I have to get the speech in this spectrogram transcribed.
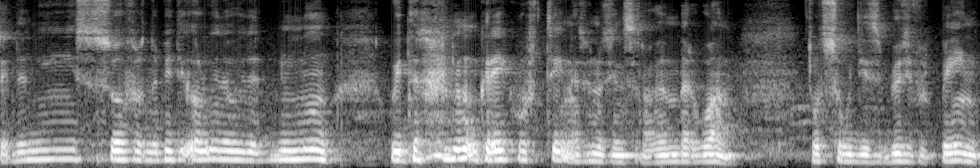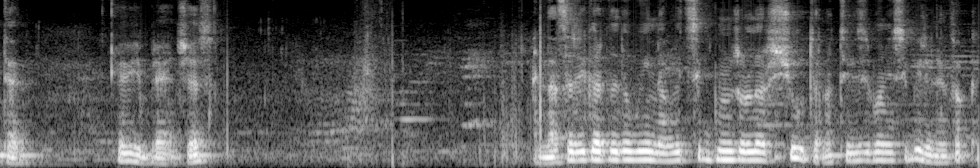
Denise so from the mythical window with the new, with the new grey curtain, as you know, since November 1. Also with this beautiful painted heavy branches. And as regard the window with Sigmund roller shooter, not visible in Siberia, in fact,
